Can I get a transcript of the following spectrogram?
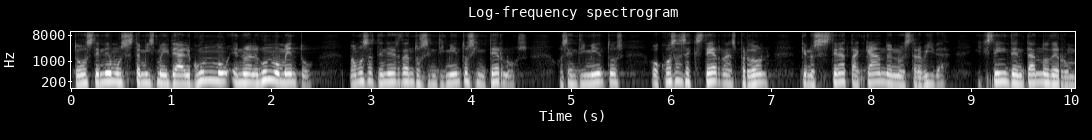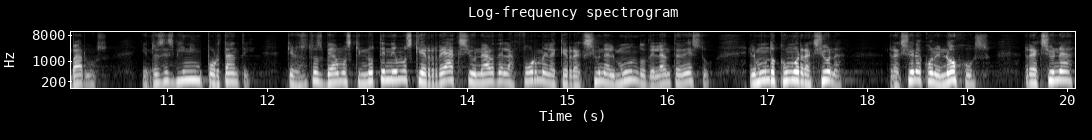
Todos tenemos esta misma idea. en algún momento vamos a tener tantos sentimientos internos o sentimientos o cosas externas, perdón, que nos estén atacando en nuestra vida y que estén intentando derrumbarnos. Y entonces es bien importante que nosotros veamos que no tenemos que reaccionar de la forma en la que reacciona el mundo delante de esto. El mundo cómo reacciona? Reacciona con enojos, reacciona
